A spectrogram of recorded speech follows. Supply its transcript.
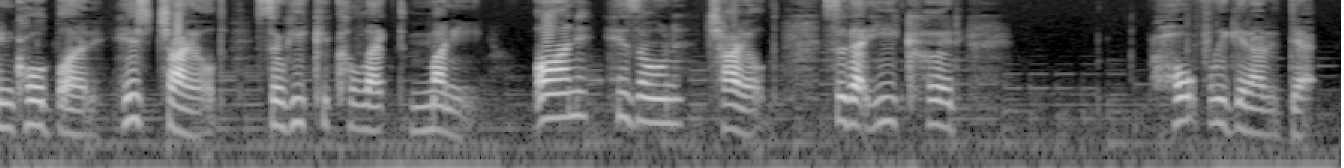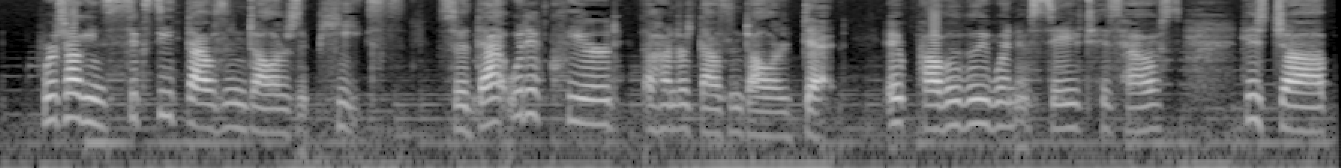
in cold blood his child so he could collect money on his own child so that he could hopefully get out of debt. We're talking $60,000 a piece. So that would have cleared the $100,000 debt. It probably wouldn't have saved his house, his job,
